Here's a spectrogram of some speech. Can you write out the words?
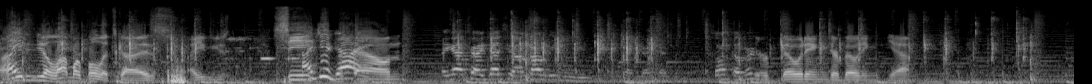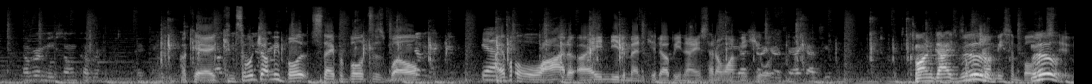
I need, need a lot more bullets, guys. I use. See, How'd die? down. I got you. I got you. I'm not leaving you. I got you, I got you. Someone cover. They're building. They're building. Yeah. Cover me. Someone cover. Okay. Can someone drop me bullet sniper bullets as well? Yeah. I have a lot. Of, I need a medkit. That'll be nice. I don't I want me got you. I healed. you. I. Come on, guys, Someone drop move. me some bullets Move. too.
